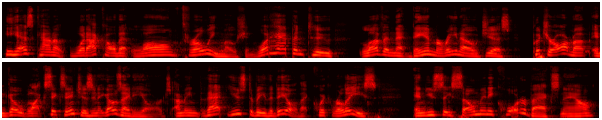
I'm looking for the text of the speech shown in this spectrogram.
He has kind of what I call that long throwing motion. What happened to loving that Dan Marino just put your arm up and go like six inches and it goes 80 yards? I mean, that used to be the deal, that quick release. And you see so many quarterbacks now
